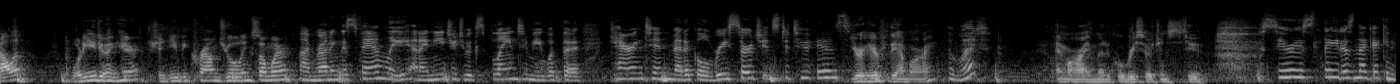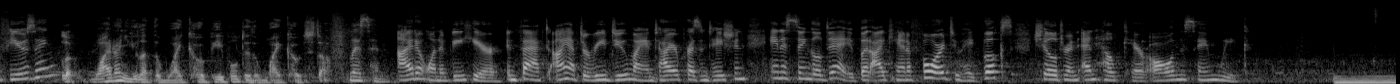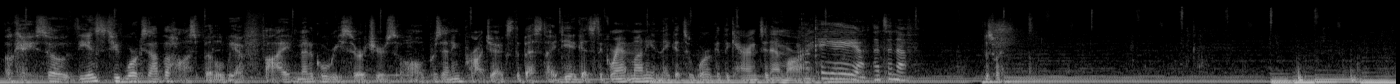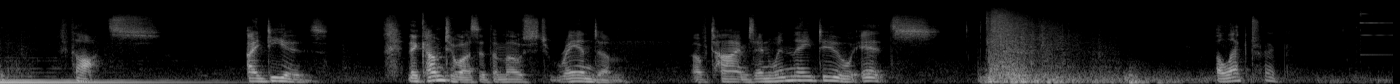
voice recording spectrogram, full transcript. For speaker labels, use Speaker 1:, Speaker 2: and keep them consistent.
Speaker 1: Adam, what are you doing here? Shouldn't you be crown jeweling somewhere?
Speaker 2: I'm running this family, and I need you to explain to me what the Carrington Medical Research Institute is.
Speaker 1: You're here for the MRI?
Speaker 2: The what?
Speaker 1: MRI Medical Research Institute.
Speaker 2: Seriously, doesn't that get confusing?
Speaker 1: Look, why don't you let the white coat people do the white coat stuff?
Speaker 2: Listen, I don't want to be here. In fact, I have to redo my entire presentation in a single day, but I can't afford to hate books, children, and healthcare all in the same week.
Speaker 1: Okay, so the Institute works out of the hospital. We have five medical researchers all presenting projects. The best idea gets the grant money, and they get to work at the Carrington MRI.
Speaker 2: Okay, yeah, yeah, yeah. That's enough.
Speaker 1: This way.
Speaker 3: thoughts, ideas. They come to us at the most random of times, and when they do, it's electric.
